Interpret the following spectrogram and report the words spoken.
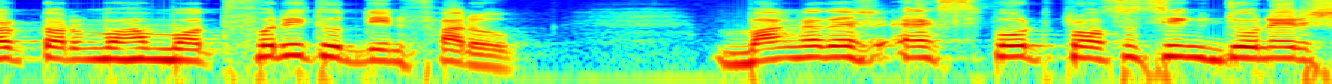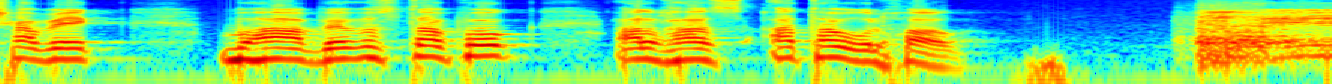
doctor Mohammad Farid Uddin Faruk, Bangladesh export processing জোনের সাবেক মহাব্যবস্থাপক আলহাজ আতাউল হক এই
